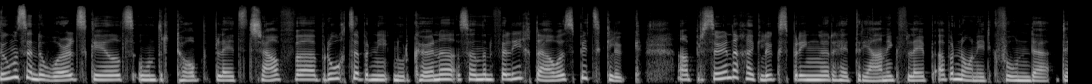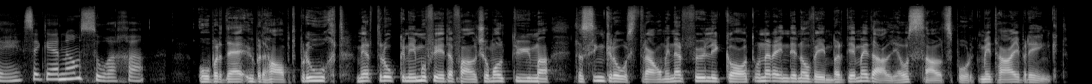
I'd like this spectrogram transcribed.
Um in den World Skills unter Top-Plätzen zu schaffen, braucht es aber nicht nur Können, sondern vielleicht auch ein bisschen Glück. Einen persönlichen Glücksbringer hat Janik Fleb aber noch nicht gefunden. Der sei gerne am Suchen. Ob er den überhaupt braucht, wir drücken ihm auf jeden Fall schon mal Daumen, dass sein Grosstraum in Erfüllung geht und er Ende November die Medaille aus Salzburg mit heimbringt.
